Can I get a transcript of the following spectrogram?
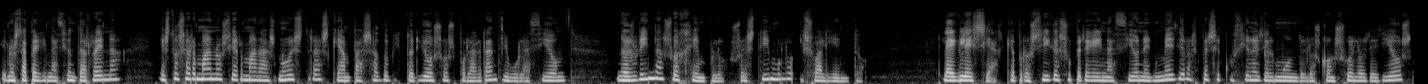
En nuestra peregrinación terrena, estos hermanos y hermanas nuestras que han pasado victoriosos por la gran tribulación nos brindan su ejemplo, su estímulo y su aliento. La Iglesia, que prosigue su peregrinación en medio de las persecuciones del mundo y los consuelos de Dios,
